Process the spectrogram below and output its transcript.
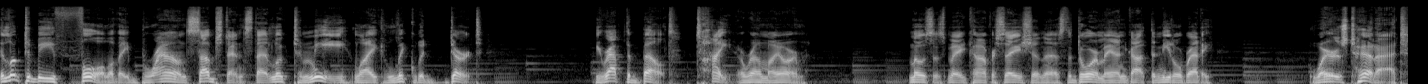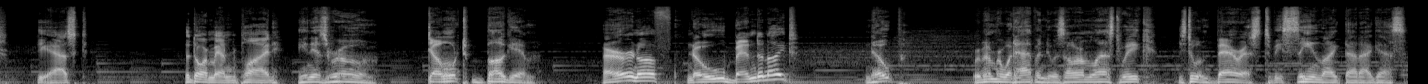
It looked to be full of a brown substance that looked to me like liquid dirt. He wrapped the belt tight around my arm. Moses made conversation as the doorman got the needle ready. "'Where's Ted at?' he asked. The doorman replied, "'In his room. Don't bug him.' "'Fair enough. No Ted tonight?' "'Nope. Remember what happened to his arm last week? He's too embarrassed to be seen like that, I guess.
